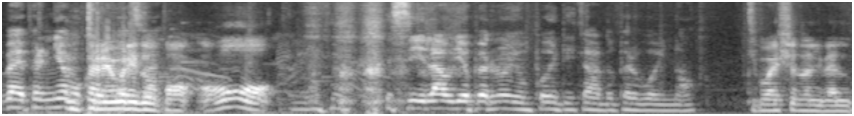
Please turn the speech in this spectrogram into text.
Vabbè, prendiamo Tre qualcosa. ore dopo. Oh! Sì, l'audio per noi è un po' in ritardo, per voi no. Tipo esce dal livello.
